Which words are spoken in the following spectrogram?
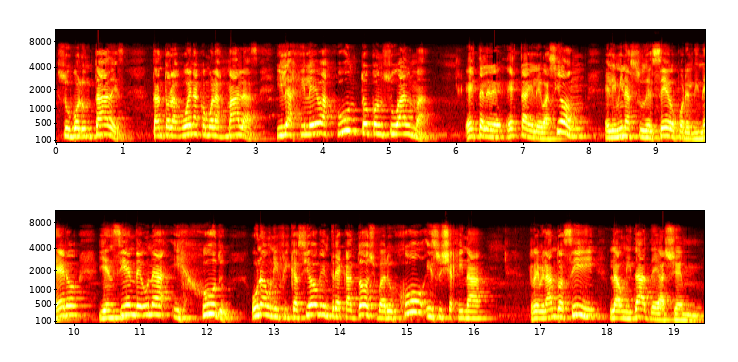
sus voluntades, tanto las buenas como las malas, y las eleva junto con su alma. Esta, elevación elimina su deseo por el dinero y enciende una ihud, una unificación entre Akadosh Baruchu y su Shekhinah, revelando así la unidad de Hashem.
